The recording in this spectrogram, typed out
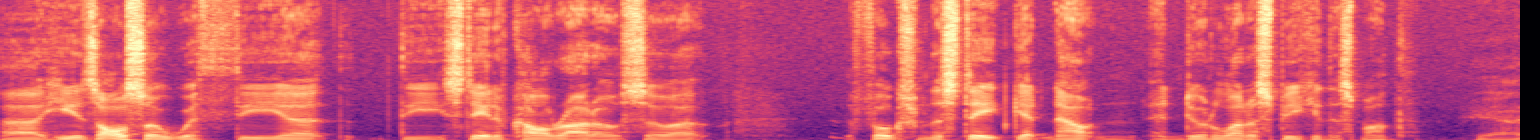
Uh, he is also with the uh, the state of Colorado. So uh, folks from the state getting out and, and doing a lot of speaking this month. Yeah,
